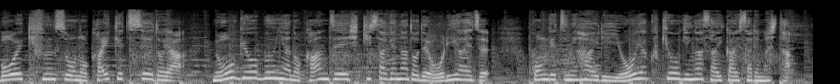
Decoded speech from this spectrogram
貿易紛争の解決制度や農業分野の関税引き下げなどで折り合えず今月に入りようやく協議が再開されました。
